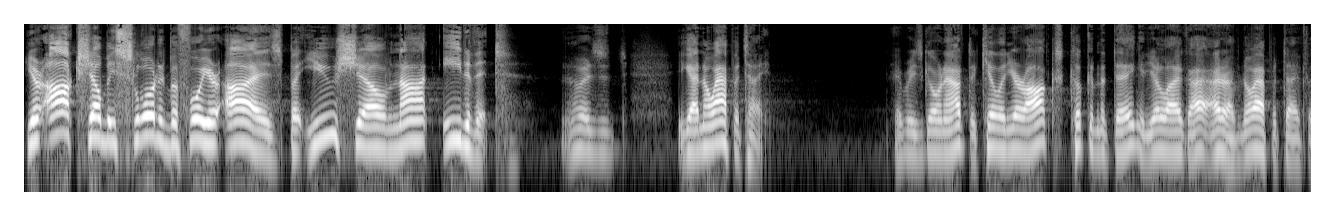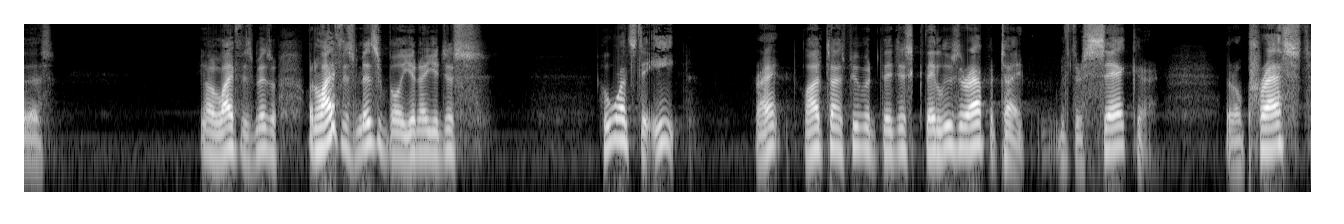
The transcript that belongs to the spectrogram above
Your ox shall be slaughtered before your eyes, but you shall not eat of it. In other words, you got no appetite. Everybody's going out to killing your ox, cooking the thing, and you're like, I, I don't have no appetite for this. You know, life is miserable. When life is miserable, you know, you just, who wants to eat, right? A lot of times people, they just, they lose their appetite if they're sick or they're oppressed.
